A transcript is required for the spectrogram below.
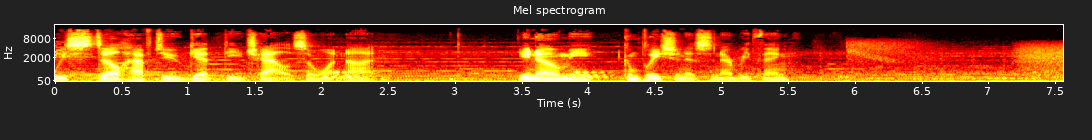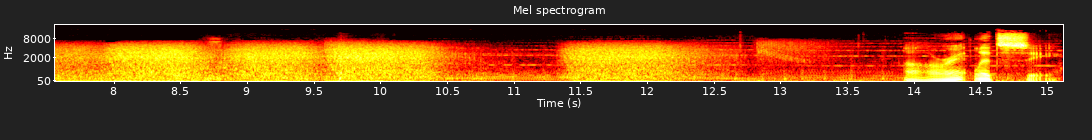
We still have to get the chalice and whatnot. You know me, completionist and everything. Alright, let's see.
